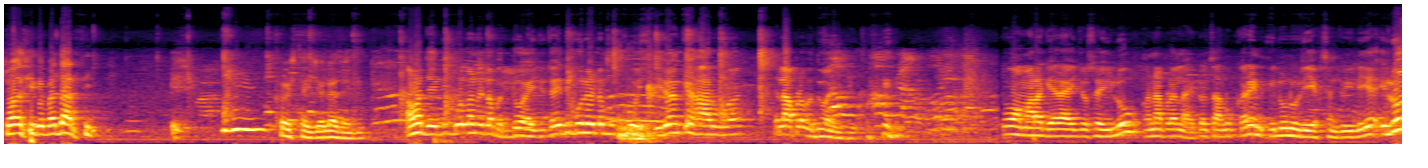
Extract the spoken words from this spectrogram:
ચોથી કે બજારથી ખુશ થઈ ગયો લે જયદીપ આમાં જયદીપ બોલે ને એટલે બધું આવી ગયું. જયદીપ બોલે એટલે હું ખુશ હિરણ કે સારું હોય એટલે આપણે બધું આવી ગયું. તો અમારા ઘેર આવી જશે ઈલુ અને આપણે લાઇટો ચાલુ કરીને ઈલુનું રિએક્શન જોઈ લઈએ. ઈલુ?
